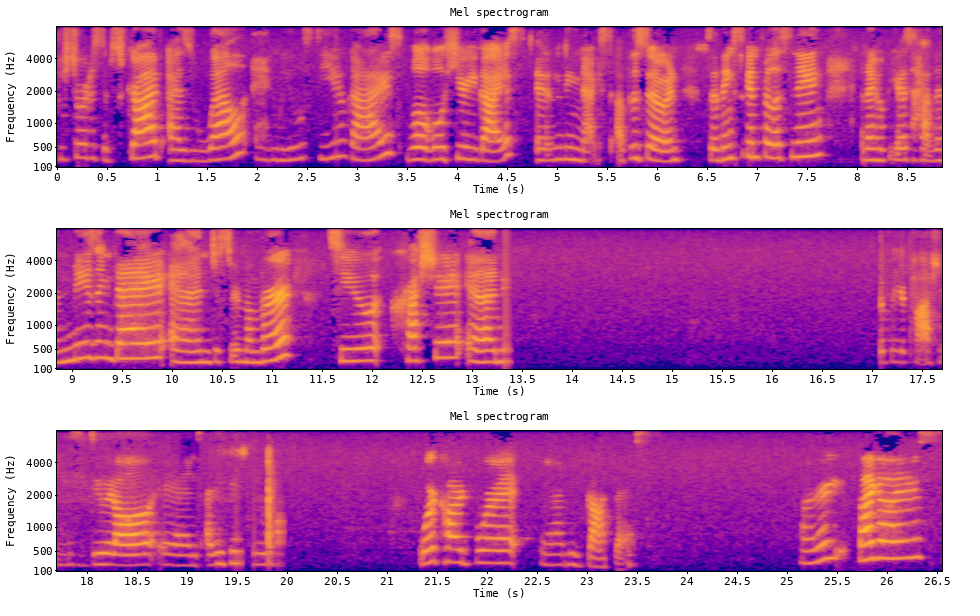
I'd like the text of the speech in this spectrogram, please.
Be sure to subscribe as well, and we will see you guys. Well, we'll hear you guys in the next episode. So thanks again for listening, and I hope you guys have an amazing day. And just remember to crush it and for your passions, do it all, and anything you want. Work hard for it, and you've got this. All right, bye guys.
